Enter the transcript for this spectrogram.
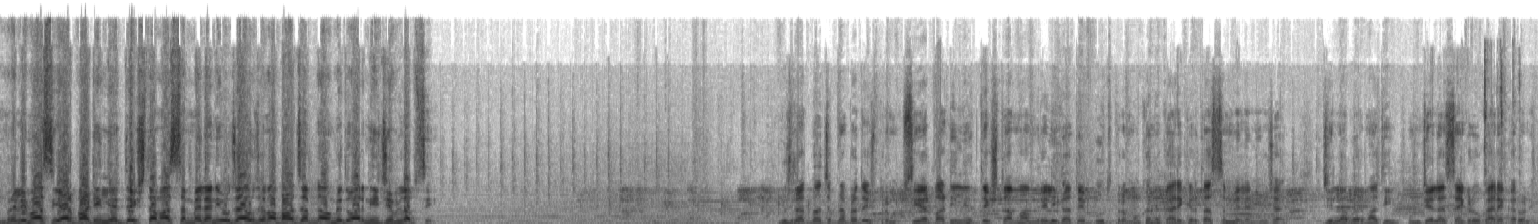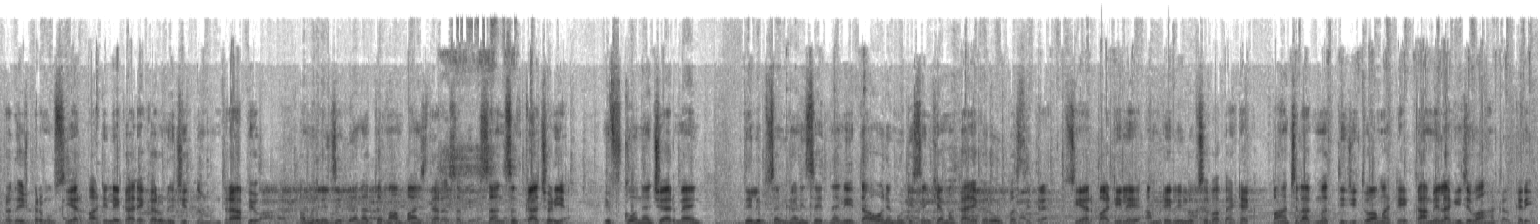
અમરેલીમાં સીઆર પાટીલની અધ્યક્ષતામાં સંમેલન યોજાયું, જેમાં ભાજપના ઉમેદવારની જીવલપસી ગુજરાત ભાજપના પ્રદેશ પ્રમુખ સી આર પાટીલની અધ્યક્ષતામાં અમરેલી ખાતે બૂથ પ્રમુખ અને કાર્યકર્તા સંમેલન યોજાયું. જિલ્લાભરમાંથી ઉમટેલા સેંકડો કાર્યકરોને પ્રદેશ પ્રમુખ સી આર પાટીલે કાર્યકરોને જીતનો મંત્ર આપ્યો. અમરેલી જિલ્લાના તમામ પાંચ ધારાસભ્યો, સાંસદ કાછડિયા, ઇફકોના ચેરમેન, દિલીપ સંઘાણી સહિતના નેતાઓ અને મોટી સંખ્યામાં કાર્યકરો ઉપસ્થિત રહ્યા. સી આર પાટીલે અમરેલી લોકસભા બેઠક પાંચ લાખ મતથી જીતવા માટે કામે લાગી જવા હાંકલ કરી.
